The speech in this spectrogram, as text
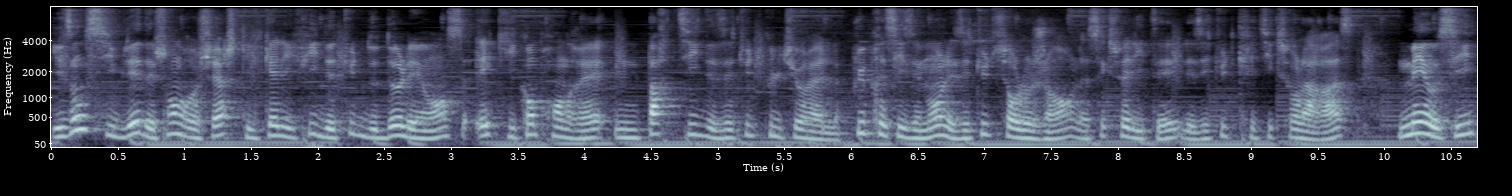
ils ont ciblé des champs de recherche qu'ils qualifient d'études de doléances et qui comprendraient une partie des études culturelles, plus précisément les études sur le genre, la sexualité, les études critiques sur la race, mais aussi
